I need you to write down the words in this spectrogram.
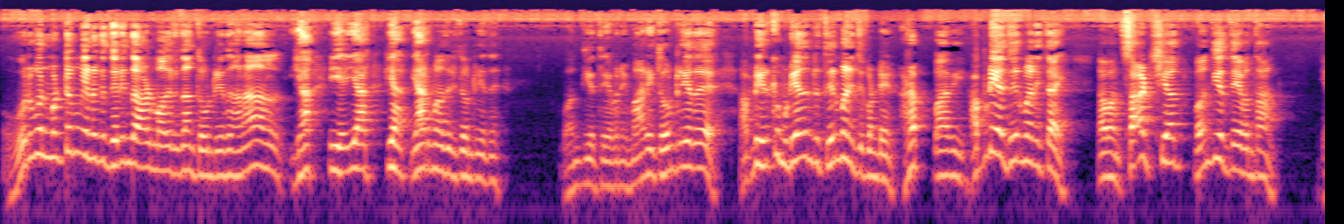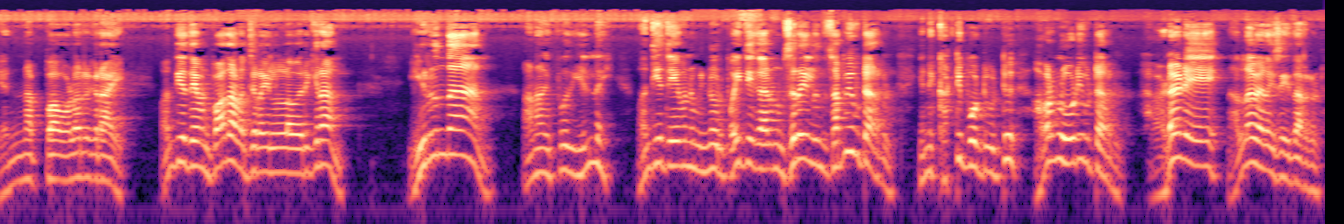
ஒருவன் மட்டும் எனக்கு தெரிந்த ஆள் மாதிரி தான் தோன்றியது. ஆனால் யார் யார் யார் யார் மாதிரி தோன்றியது? வந்தியத்தேவனை மாறி தோன்றியது. அப்படி இருக்க முடியாது என்று தீர்மானித்துக் கொண்டேன். அடப்பாவி அப்படியா தீர்மானித்தாய்? அவன் சாட்சியாத் வந்தியத்தேவன் தான். என்னப்பா வளருகிறாய்? வந்தியத்தேவன் பாதாள சிறையில் இருக்கிறான்? இருந்தான். ஆனால் இப்போது இல்லை. வந்தியத்தேவனும் இன்னொரு பைத்தியக்காரனும் சிறையிலிருந்து தப்பி விட்டார்கள் என்னை கட்டி போட்டுவிட்டு அவர்கள் ஓடிவிட்டார்கள். அடடே நல்ல வேலை செய்தார்கள்.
